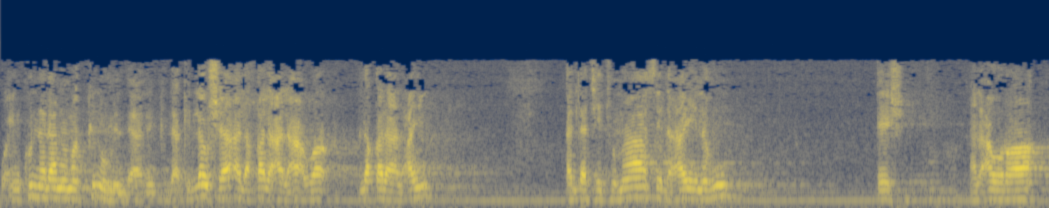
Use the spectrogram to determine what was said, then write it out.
وإن كنا لا نمكنه من ذلك لكن لو شاء لقلع الأعور لقلع العين التي تماثل عينه إيش؟ العوراء.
